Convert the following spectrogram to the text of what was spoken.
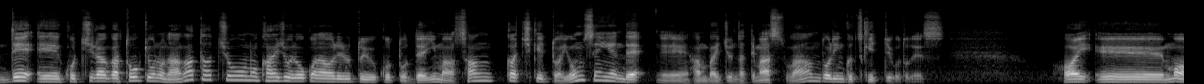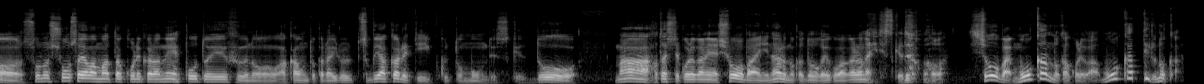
で、えー、こちらが東京の永田町の会場で行われるということで今参加チケットは4000円で、えー、販売中になってますワンドリンク付きということですはいえー、まあその詳細はまたこれからねポート F のアカウントからいろいろつぶやかれていくと思うんですけどまあ果たしてこれがね商売になるのかどうかよくわからないですけど 商売儲かんのかこれは？儲かってるのか？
